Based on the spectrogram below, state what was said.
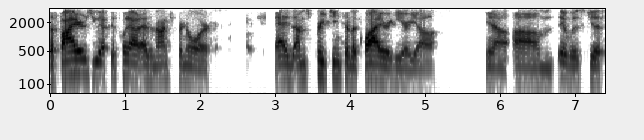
the fires you have to put out as an entrepreneur. As I'm preaching to the choir here, y'all. You know, um, it was just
